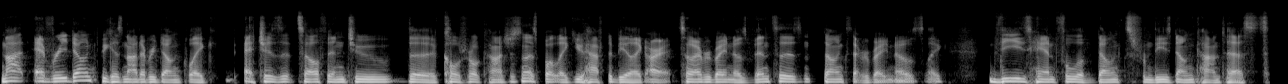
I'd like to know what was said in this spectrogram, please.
not every dunk because not every dunk like etches itself into the cultural consciousness but like you have to be like all right so everybody knows Vince's dunks everybody knows like these handful of dunks from these dunk contests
